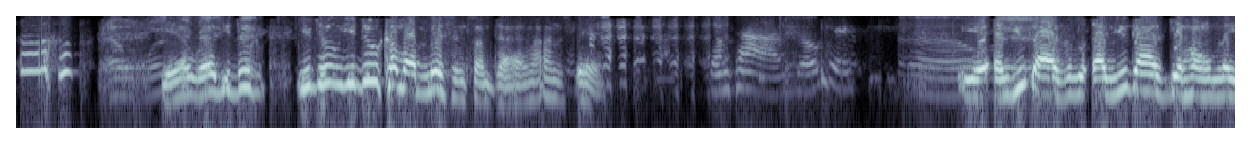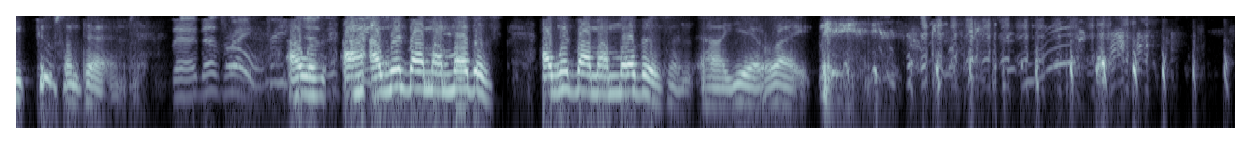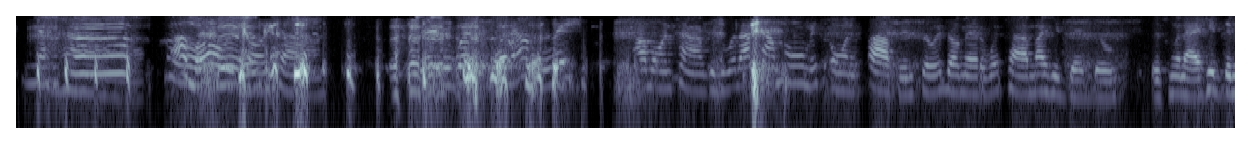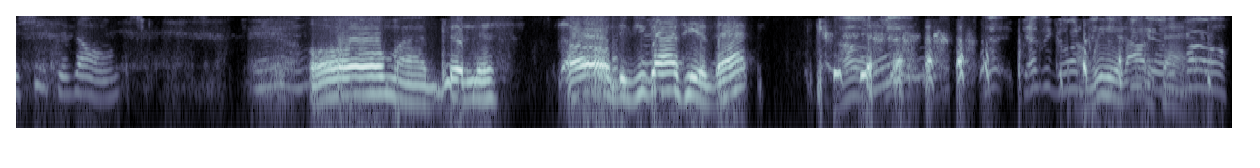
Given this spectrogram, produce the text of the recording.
That yeah, too well, you do, you do, you do come up missing sometimes. I understand. Sometimes, okay. Oh, Yeah, and you guys, and you guys get home late too sometimes. That, that's right. Preach, I was, I, I went by my mother's. I went by my mother's, and uh yeah, right. I'm Oh, always on time. Baby, when, when I'm late, I'm on time. Because when I come home, it's on and popping. So it don't matter what time I hit that door. It's when I hit them sheets is on. Oh my goodness! Oh, did you guys hear that? Oh, Jesse, Jesse going Oh, to we hear it all the time.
